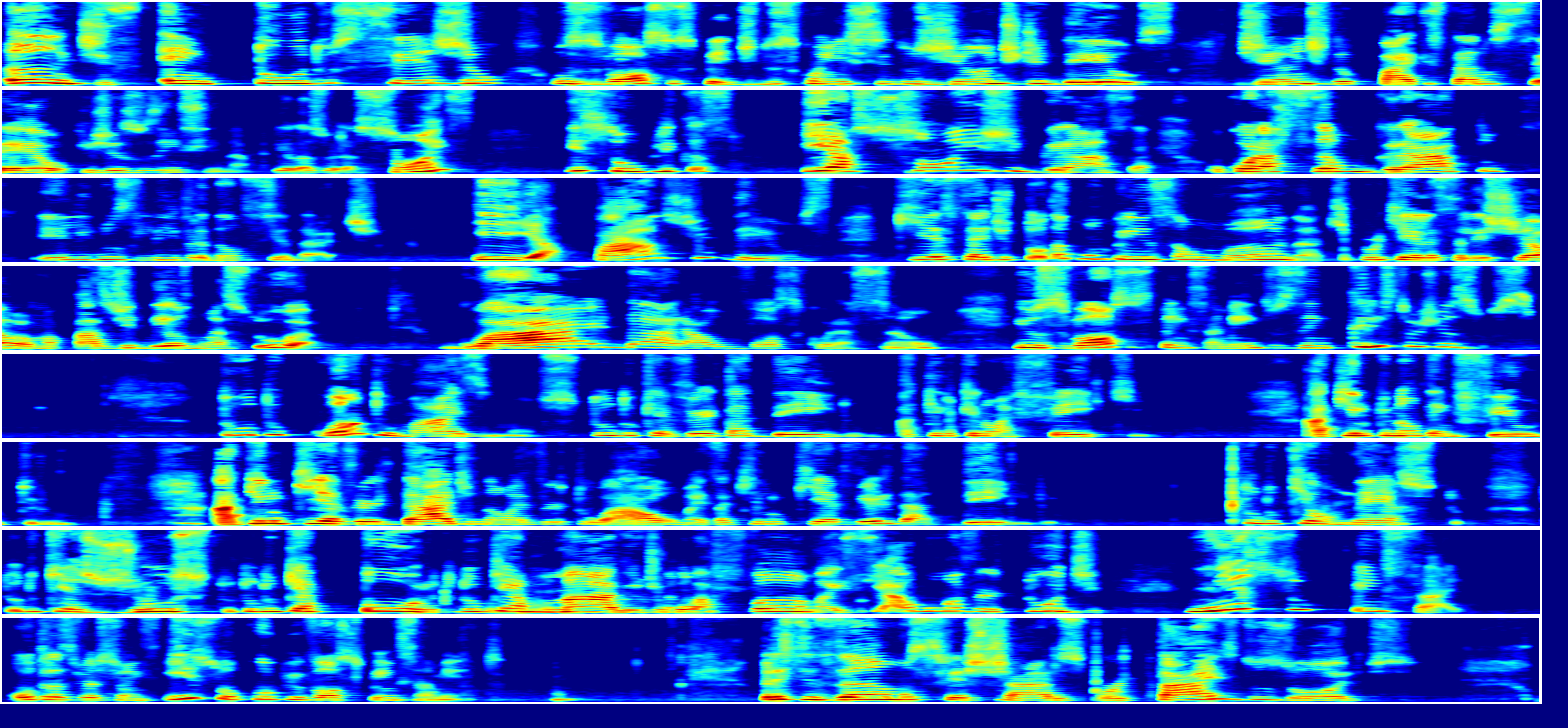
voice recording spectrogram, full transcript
Antes, em tudo, sejam os vossos pedidos conhecidos diante de Deus diante do Pai que está no céu, que Jesus ensina, pelas orações e súplicas e ações de graça. O coração grato, ele nos livra da ansiedade. E a paz de Deus, que excede toda a compreensão humana, que porque ele é celestial, é uma paz de Deus, não é sua, guardará o vosso coração e os vossos pensamentos em Cristo Jesus tudo, quanto mais, irmãos, tudo que é verdadeiro, aquilo que não é fake, aquilo que não tem filtro, aquilo que é verdade não é virtual, mas aquilo que é verdadeiro, tudo que é honesto, tudo que é justo, tudo que é puro, tudo que é amável, de boa fama, e se há alguma virtude, nisso pensai. Outras versões, isso ocupe o vosso pensamento. Precisamos fechar os portais dos olhos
